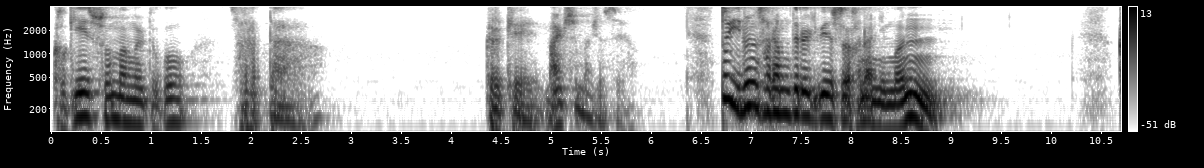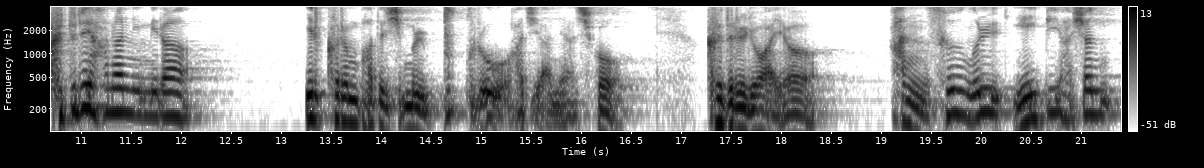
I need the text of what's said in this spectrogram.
거기에 소망을 두고 살았다. 그렇게 말씀하셨어요. 또 이런 사람들을 위해서 하나님은 그들의 하나님이라 일컬음 받으심을 부끄러워하지 아니하시고 그들을 위하여 한 성을 예비하셨느니라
